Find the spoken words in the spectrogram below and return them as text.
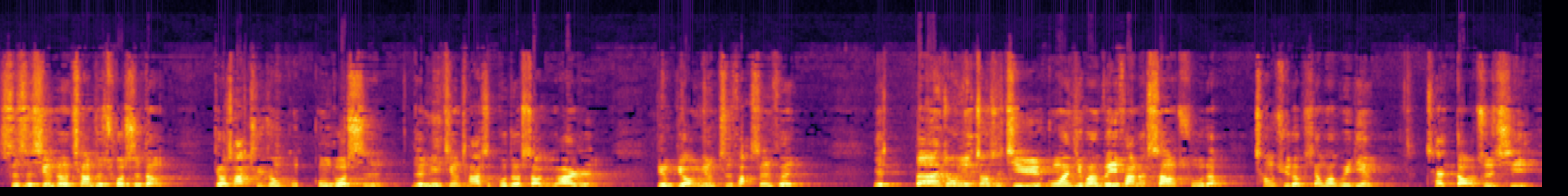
实施行政强制措施等调查取证工工作时，人民警察是不得少于二人，并表明执法身份。也本案中也正是基于公安机关违反了上述的程序的相关规定，才导致其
